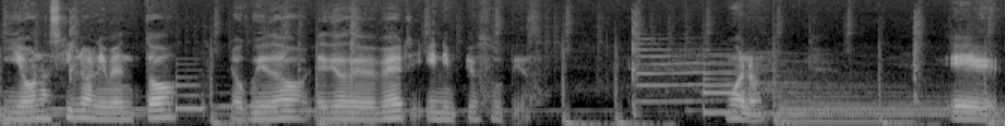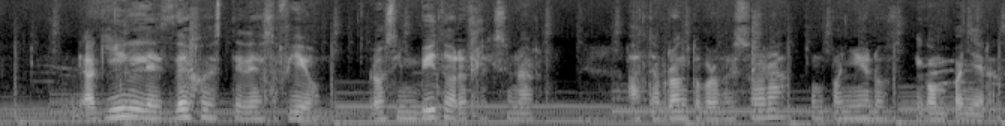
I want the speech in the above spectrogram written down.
Y aún así lo alimentó, lo cuidó, le dio de beber y limpió sus pies. Bueno, eh, Aquí les dejo este desafío. Los invito a reflexionar. Hasta pronto, profesora, compañeros y compañeras.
